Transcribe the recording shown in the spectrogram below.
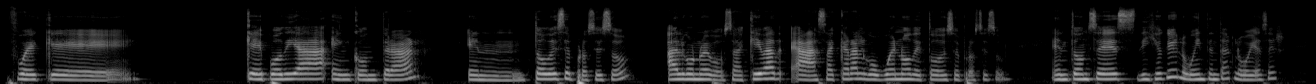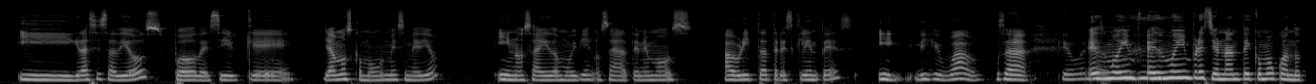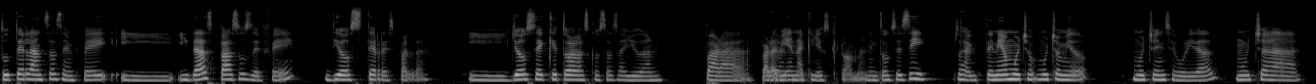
fue que, que podía encontrar en todo ese proceso algo nuevo, o sea, que iba a sacar algo bueno de todo ese proceso. Entonces dije, ok, lo voy a intentar, lo voy a hacer. Y gracias a Dios puedo decir que llevamos como un mes y medio y nos ha ido muy bien. O sea, tenemos ahorita tres clientes y dije, wow, o sea, es, muy, es muy impresionante como cuando tú te lanzas en fe y, y das pasos de fe, Dios te respalda. Y yo sé que todas las cosas ayudan para, para bien a aquellos que lo aman. Entonces sí, o sea, tenía mucho, mucho miedo, mucha inseguridad, mucha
